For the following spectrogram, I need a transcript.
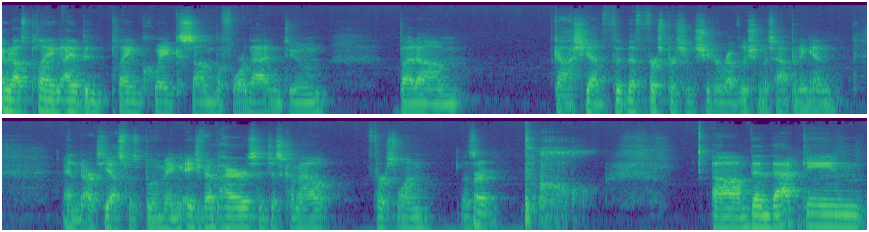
I mean I was playing I had been playing Quake some before that and Doom, but um, gosh yeah the, the first person shooter revolution was happening and and RTS was booming. Age of Empires had just come out, first one. Was- Right. Um, then that game,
